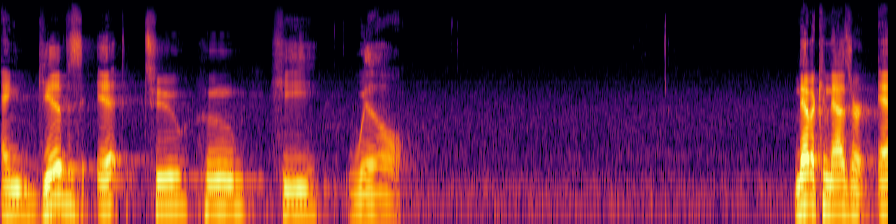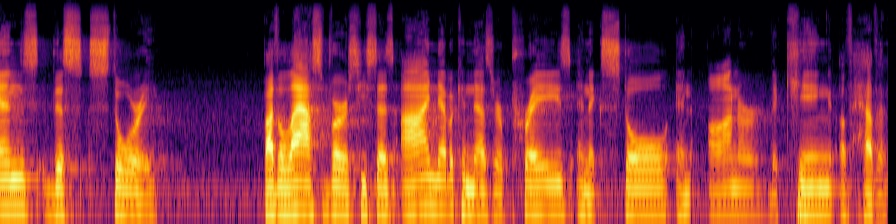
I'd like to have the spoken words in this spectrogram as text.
and gives it to whom he will. Nebuchadnezzar ends this story by the last verse. He says, I, Nebuchadnezzar, praise and extol and honor the King of heaven.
